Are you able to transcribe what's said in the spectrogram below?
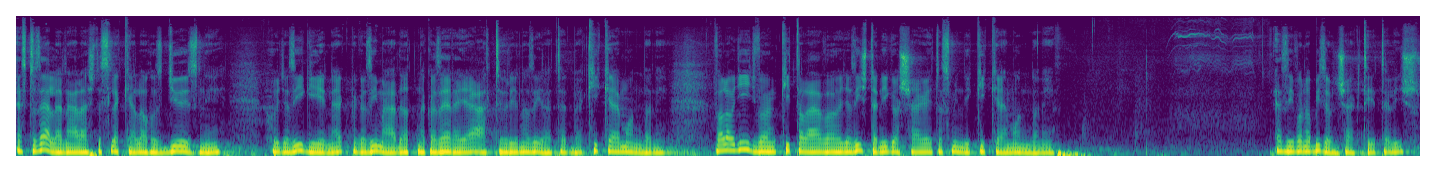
ezt az ellenállást, ezt le kell ahhoz győzni, hogy az igének, meg az imádatnak az ereje áttörjön az életedbe. Ki kell mondani. Valahogy így van kitalálva, hogy az Isten igazságait azt mindig ki kell mondani. Ezért van a bizonyságtétel is.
